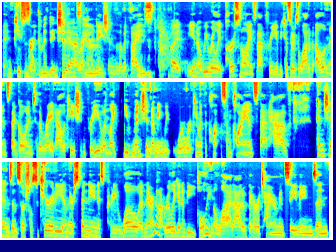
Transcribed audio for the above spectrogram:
and pieces recommendations of, yeah recommendations yeah. of advice mm-hmm. but you know we really personalize that for you because there's a lot of elements that go into the right allocation for you and like you've mentioned i mean we, we're working with cl- some clients that have pensions and social security and their spending is pretty low and they're not really going to be pulling a lot out of their retirement savings and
